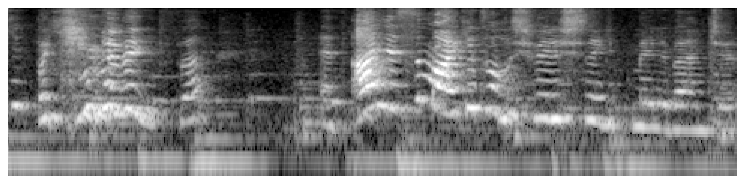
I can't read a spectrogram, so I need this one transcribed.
Git bakayım eve git sen. Evet annesi market alışverişine gitmeli bence.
